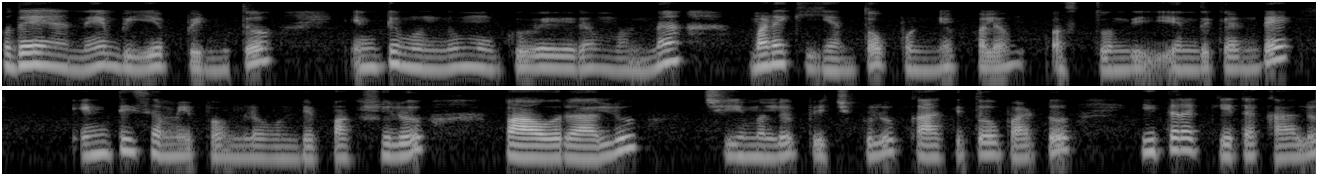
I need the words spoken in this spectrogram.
ఉదయాన్నే బియ్యం పిండితో ఇంటి ముందు ముగ్గు వేయడం వలన మనకి ఎంతో పుణ్యఫలం వస్తుంది. ఎందుకంటే ఇంటి సమీపంలో ఉండే పక్షులు పావురాలు చీమలు పిచ్చుకలు కాకితో పాటు ఇతర కీటకాలు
